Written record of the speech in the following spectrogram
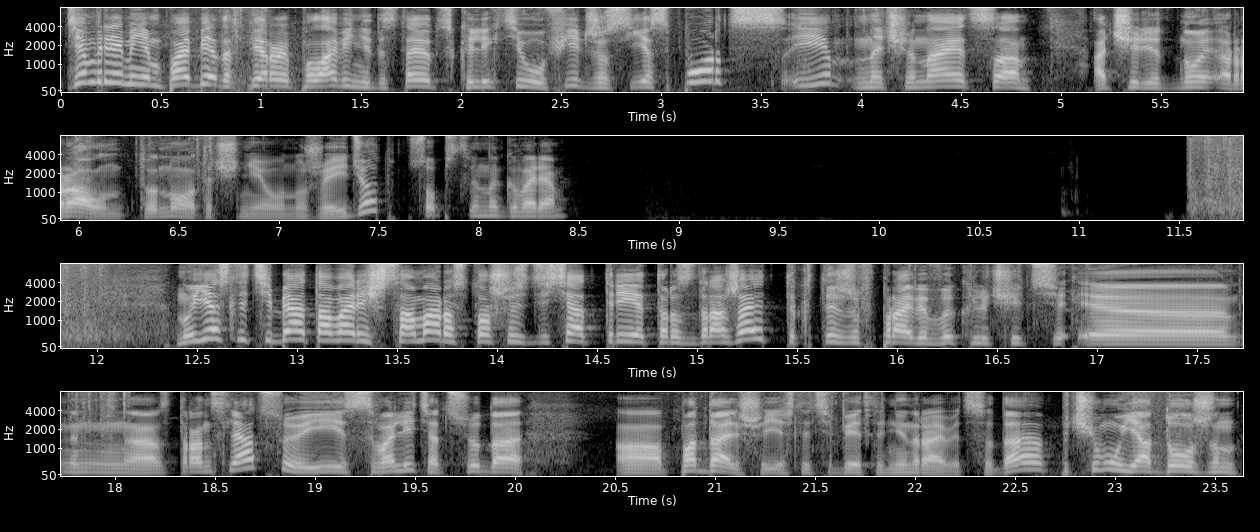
Тем временем победа в первой половине достается коллективу Fidges eSports. И начинается очередной раунд. Ну, точнее, он уже идет, собственно говоря. Ну, если тебя, товарищ Самара, 163 это раздражает, так ты же вправе выключить э, э, трансляцию и свалить отсюда э, подальше, если тебе это не нравится, да? Почему я должен,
